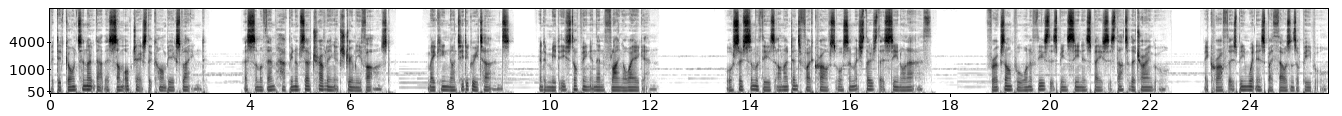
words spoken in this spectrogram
but did go on to note that there's some objects that can't be explained, as some of them have been observed travelling extremely fast, making 90 degree turns, and immediately stopping and then flying away again. Also, some of these unidentified crafts also match those that are seen on Earth. For example, one of these that's been seen in space is that of the Triangle, a craft that has been witnessed by thousands of people.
